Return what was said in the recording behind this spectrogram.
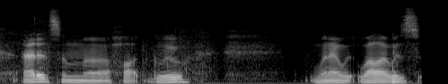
added some uh, hot glue when I while I was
